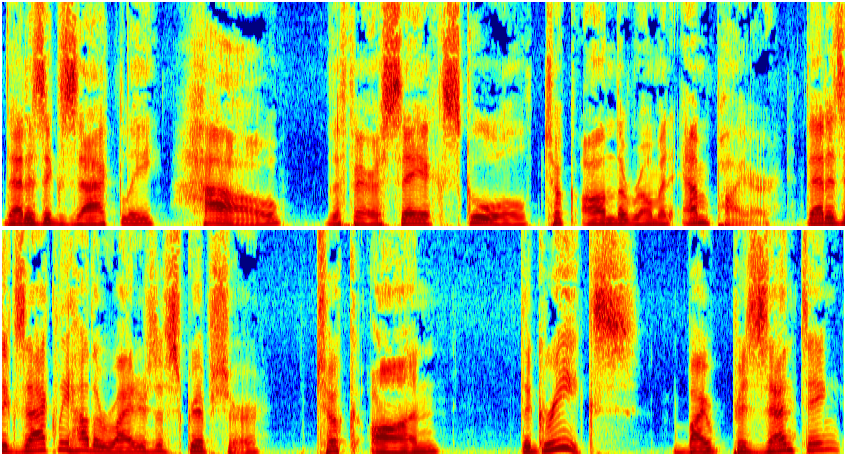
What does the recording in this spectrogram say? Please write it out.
That is exactly how the Pharisaic school took on the Roman Empire. That is exactly how the writers of Scripture took on the Greeks by presenting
